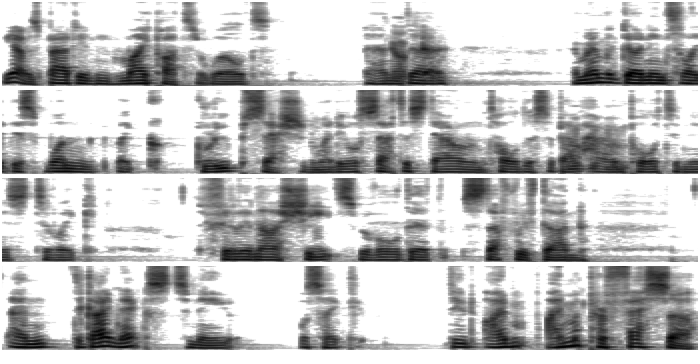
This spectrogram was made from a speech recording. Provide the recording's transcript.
yeah, it was bad in my part of the world, and Okay. um, I remember going into like this one like group session where they all sat us down and told us about Mm-hmm. how important it is to like fill in our sheets with all the stuff we've done. And the guy next to me was like, "Dude, I'm I'm a professor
